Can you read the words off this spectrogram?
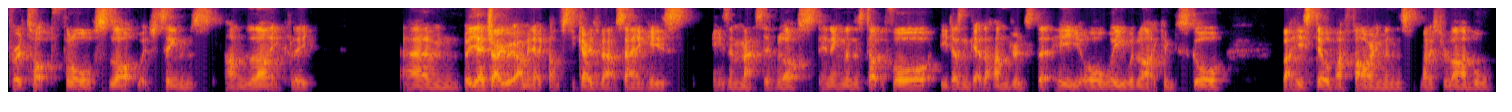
for a top floor slot, which seems unlikely. Um, but yeah, Joe Root, I mean, it obviously goes without saying he's he's a massive loss in England's top four. He doesn't get the hundreds that he or we would like him to score, but he's still by far England's most reliable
